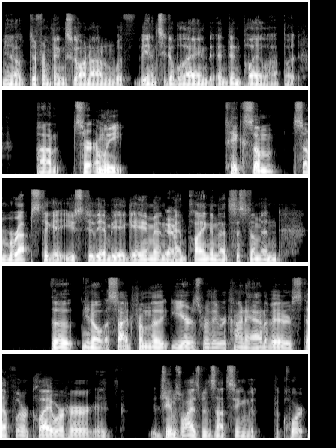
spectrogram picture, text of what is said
you know different things going on with the NCAA and and didn't play a lot, but um certainly take some some reps to get used to the NBA game and Yeah. and playing in that system and the you know aside from the years where they were kind of out of it or Steph or Clay were hurt, it, James Wiseman's not seeing the the court,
